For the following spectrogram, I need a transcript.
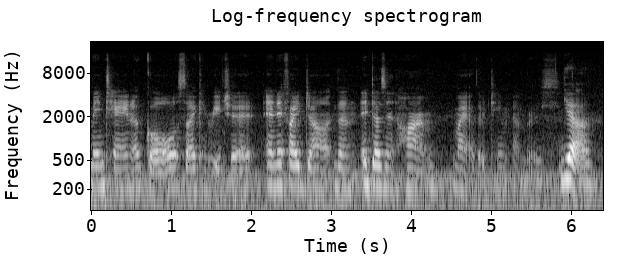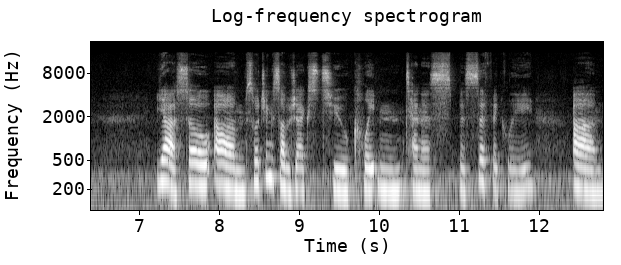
maintain a goal so I can reach it. And if I don't, then it doesn't harm my other team members. Yeah. Yeah, so um, switching subjects to Clayton tennis specifically, um,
